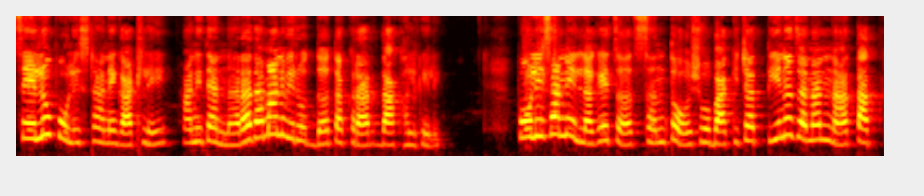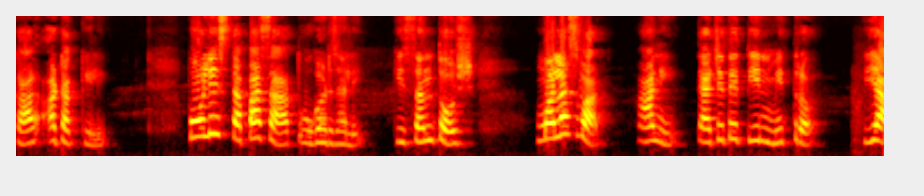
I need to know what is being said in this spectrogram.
सेलू पोलीस ठाणे गाठले आणि त्या नराधमांविरुद्ध तक्रार दाखल केली. पोलिसांनी लगेचच संतोष व बाकीच्या तीन जणांना तात्काळ अटक केली. पोलीस तपासात उघड झाले की संतोष मलसवाड आणि त्याचे ते तीन मित्र या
